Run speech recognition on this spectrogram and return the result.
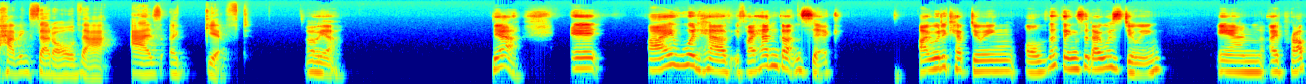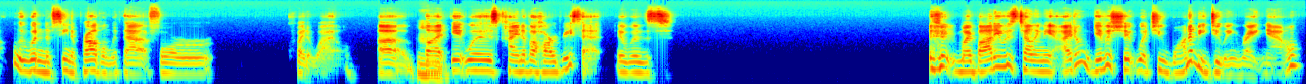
having said all of that, as a gift? Oh, yeah. Yeah. It, I would have, if I hadn't gotten sick, I would have kept doing all of the things that I was doing and I probably wouldn't have seen a problem with that for quite a while. Uh, mm. But it was kind of a hard reset. It was, my body was telling me, I don't give a shit what you want to be doing right now.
